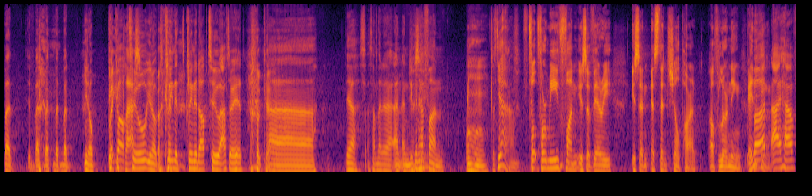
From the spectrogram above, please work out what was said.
but but but but but you know pick up too. You know, clean it clean it up too after it. Okay. Uh, yeah, something like that, and and you I can have fun. Mm-hmm. Just Yeah. fun. For, for me, fun is a very is an essential part of learning anything. But I have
